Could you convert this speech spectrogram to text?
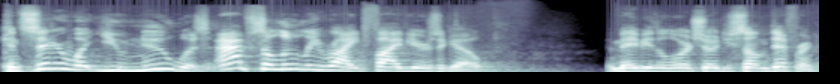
Consider what you knew was absolutely right five years ago. And maybe the Lord showed you something different.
